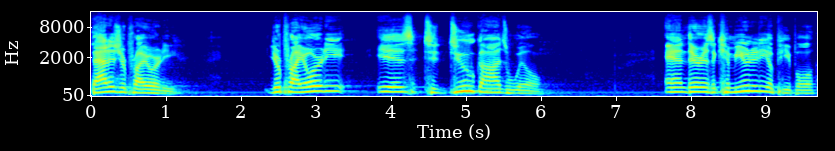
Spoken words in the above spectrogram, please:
That is your priority. Your priority is to do God's will. And there is a community of people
